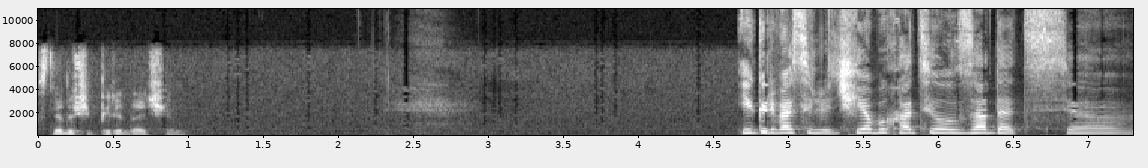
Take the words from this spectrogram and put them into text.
в следующей передаче. Игорь Васильевич, я бы хотела задать э,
